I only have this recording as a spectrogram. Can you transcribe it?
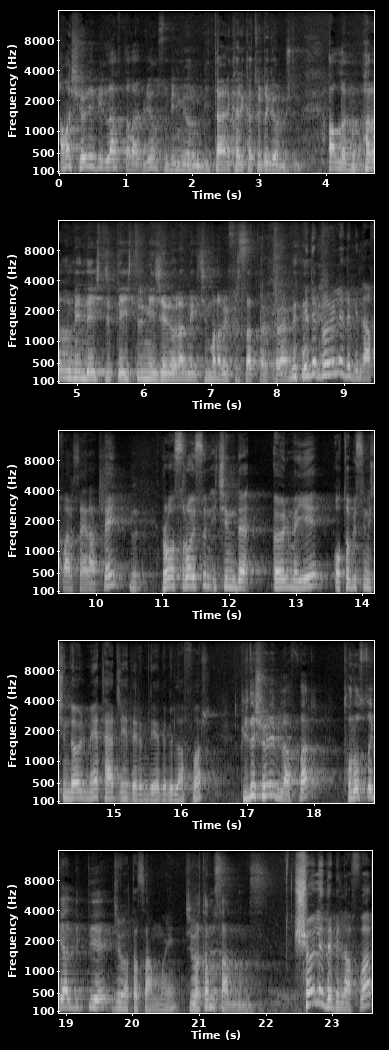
Ama şöyle bir laf da var biliyor musun? Bilmiyorum. Bir tane karikatürde görmüştüm. Allah'ım paranın beni değiştirip değiştirmeyeceğini öğrenmek için bana bir fırsat ver falan. Bir de böyle de bir laf var Serhat Bey. Rolls Royce'un içinde ölmeyi, otobüsün içinde ölmeye tercih ederim diye de bir laf var. bir de şöyle bir laf var. Toros'ta geldik diye Civata sanmayın. civata mı sandınız? Şöyle de bir laf var.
